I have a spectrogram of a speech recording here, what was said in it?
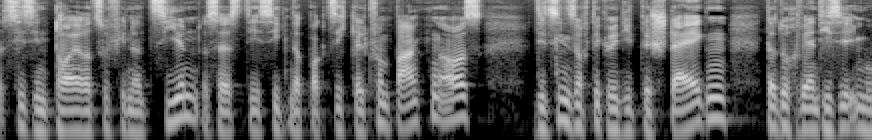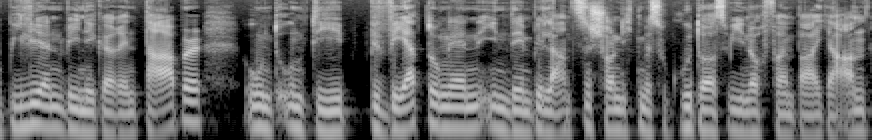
Sie sind teurer zu finanzieren. Das heißt, die Signa packt sich Geld von Banken aus. Die Zinsen auf die Kredite steigen. Dadurch werden diese Immobilien weniger rentabel und, und die Bewertungen in den Bilanzen schauen nicht mehr so gut aus wie noch vor ein paar Jahren.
